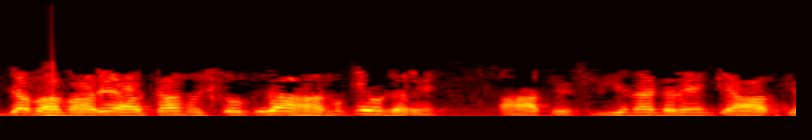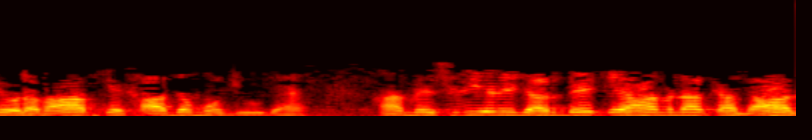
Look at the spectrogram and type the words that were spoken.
جب ہمارے آقا مشکل کشا، ہم کیوں ڈریں؟ آپ اس لیے نہ ڈریں کہ آپ کے علماء، آپ کے خادم موجود ہیں۔ ہم اس لیے نہیں ڈرتے کہ آمنا کا لال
